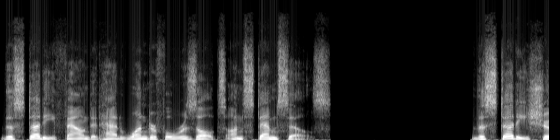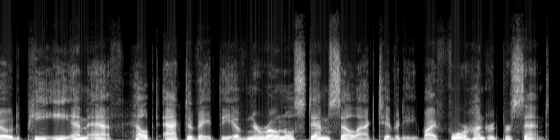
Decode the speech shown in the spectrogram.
The study found it had wonderful results on stem cells. The study showed PEMF helped activate the of neuronal stem cell activity by 400%.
